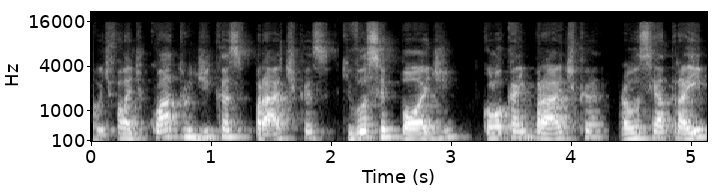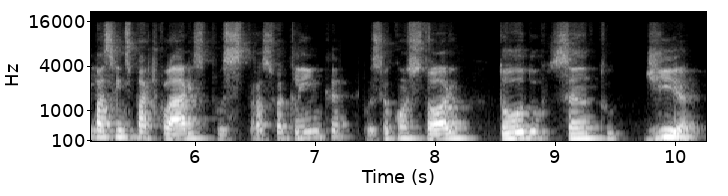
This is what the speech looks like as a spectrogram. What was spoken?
Vou te falar de quatro dicas práticas que você pode colocar em prática para você atrair pacientes particulares para sua clínica, para o seu consultório, todo santo dia.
